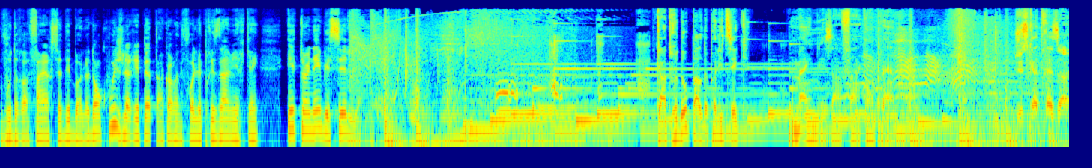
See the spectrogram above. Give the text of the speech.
voudra faire ce débat-là. Donc oui, je le répète encore une fois, le président américain est un imbécile. Quand Trudeau parle de politique, même les enfants comprennent. Jusqu'à 13h,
